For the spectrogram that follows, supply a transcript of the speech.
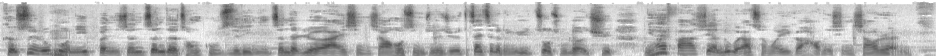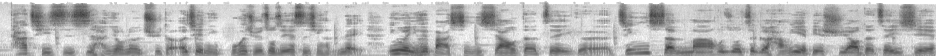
可是，如果你本身真的从骨子里，你真的热爱行销，或是你真的觉得在这个领域做出乐趣，你会发现，如果要成为一个好的行销人，他其实是很有乐趣的，而且你不会觉得做这些事情很累，因为你会把行销的这个精神吗，或者说这个行业别需要的这一些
